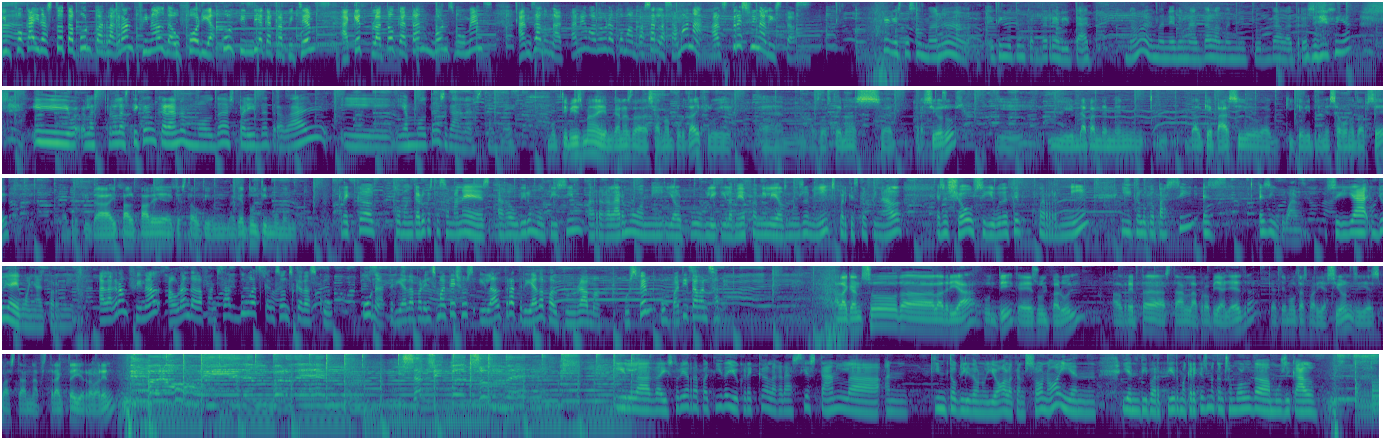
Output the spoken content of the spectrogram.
Infocaires tot a punt per la gran final d'Eufòria, últim dia que trepitgem aquest plató que tan bons moments ens ha donat. Anem a veure com han passat la setmana els tres finalistes. que aquesta setmana he tingut un cop de realitat, no? Me n'he donat de la magnitud de la tragèdia, i les, però l'estic encarant amb molt d'esperit de treball i, i amb moltes ganes, també. Amb optimisme i amb ganes de deixar-me emportar i fluir. Eh, els dos temes eh, preciosos i, i independentment del que passi o de qui quedi primer, segon o tercer, aprofitar i palpar bé aquest últim, aquest últim moment. Crec que com encaro aquesta setmana és a gaudir-ho moltíssim, a regalar-m'ho a mi i al públic i la meva família i els meus amics, perquè és que al final és això, o sigui, ho he de fer per mi i que el que passi és, és igual. O sigui, ja, jo ja he guanyat per mi. A la gran final hauran de defensar dues cançons cadascú, una triada per ells mateixos i l'altra triada pel programa. Us fem un petit avançament. A la cançó de l'Adrià Puntí, que és Ull per Ull, el repte està en la pròpia lletra, que té moltes variacions i és bastant abstracta i irreverent. per ull anem perdent i saps si tots som I la de història repetida, jo crec que la gràcia està en, la, en quin toc li dono jo a la cançó, no? I en, i en divertir-me. Crec que és una cançó molt de musical.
